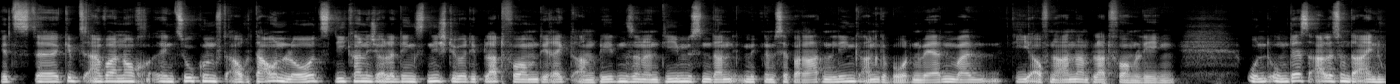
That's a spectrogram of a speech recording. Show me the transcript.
Jetzt äh, gibt es einfach noch in Zukunft auch Downloads, die kann ich allerdings nicht über die Plattform direkt anbieten, sondern die müssen dann mit einem separaten Link angeboten werden, weil die auf einer anderen Plattform liegen. Und um das alles unter einen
